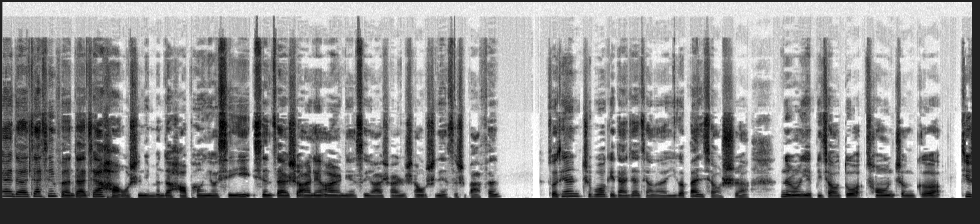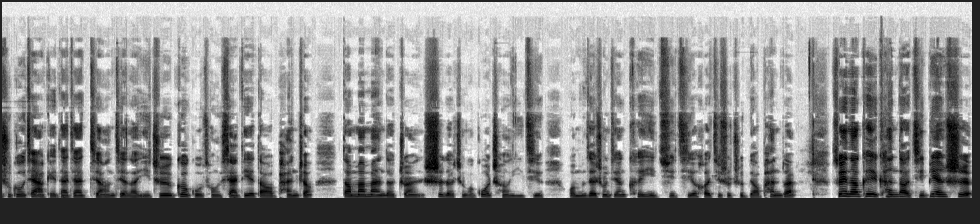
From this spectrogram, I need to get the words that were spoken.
亲爱的嘉兴粉，大家好，我是你们的好朋友新一。现在是二零二二年四月二十二日上午十点四十八分。昨天直播给大家讲了一个半小时啊，内容也比较多，从整个。技术构架给大家讲解了一只个股从下跌到盘整，到慢慢的转势的整个过程，以及我们在中间可以去结合技术指标判断。所以呢，可以看到，即便是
